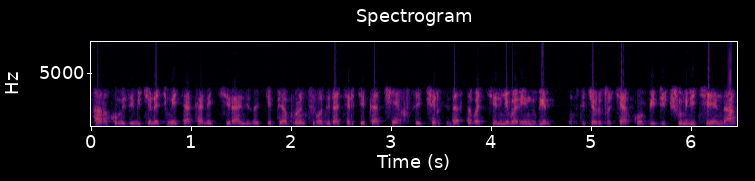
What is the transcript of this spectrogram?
harakomeza imikino kimwe cya kane kirangiza ikipe ya brentford irakira ikipe ya chelsea. Chelsea idafite abakinnyi barindwi bafite icyorezo cya covid cumi n'icyenda.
